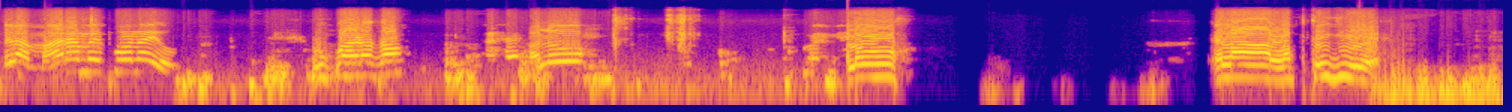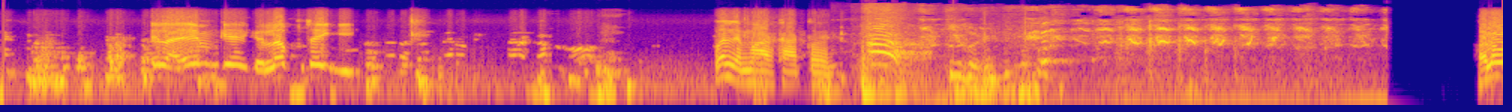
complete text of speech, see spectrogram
પેલા મારા મેં ફોન આવ્યો ઉપાડો તો. હલો. હલો. એલા, લપ થઈ ગઈ પેલા એમ કે લપ થઈ ગઈ. ભલે માર ખાતો હલો.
